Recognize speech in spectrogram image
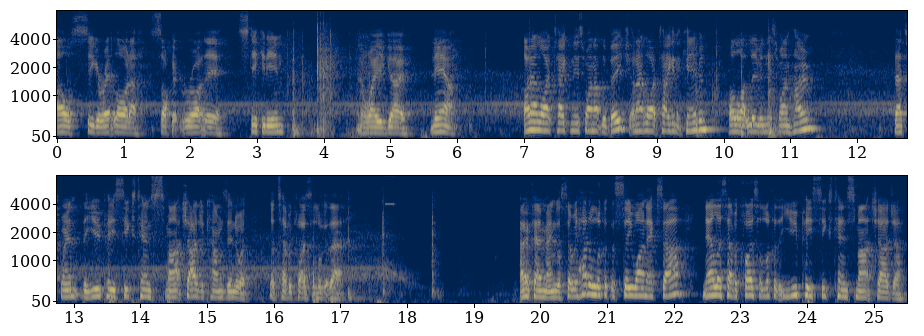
old cigarette lighter socket right there. Stick it in, and away you go. Now, I don't like taking this one up the beach. I don't like taking it camping. I like leaving this one home. That's when the UP610 smart charger comes into it. Let's have a closer look at that. Okay, Mangle, so we had a look at the C1 XR. Now let's have a closer look at the UP610 Smart Charger.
